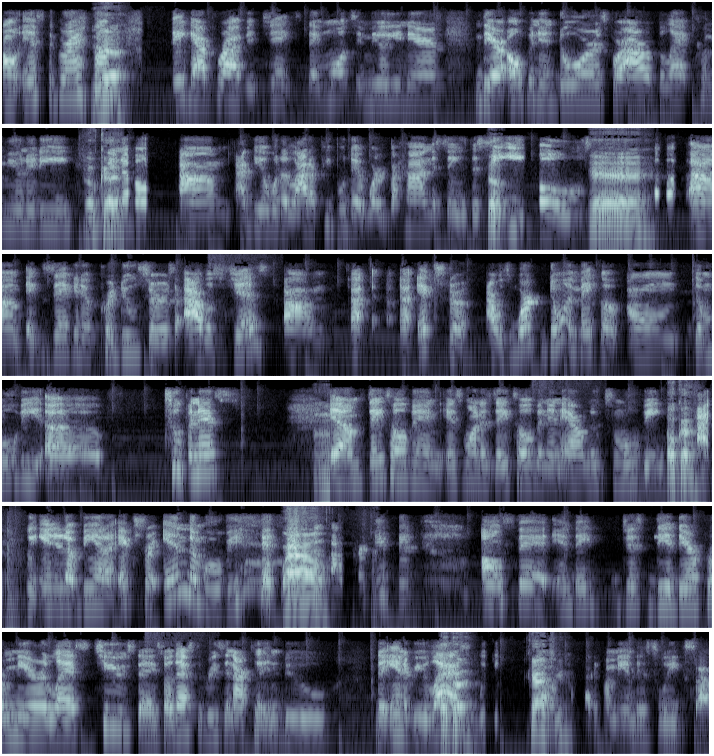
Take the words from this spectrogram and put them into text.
on Instagram. Yeah. They got private jets. They multimillionaires. They're opening doors for our black community. Okay. You know, um, I deal with a lot of people that work behind the scenes, the So- CEOs, Yeah. um, executive producers. I was just um, a, a extra. I was work doing makeup on the movie of Two Finesse. Mm. Um, is one of Zaytoven and Al Nuke's movie. Okay. I we ended up being an extra in the movie. Wow. On set, and they just did their premiere last Tuesday. So that's the reason I couldn't do the interview last Okay. week. Got So you. I had to come in this week. So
